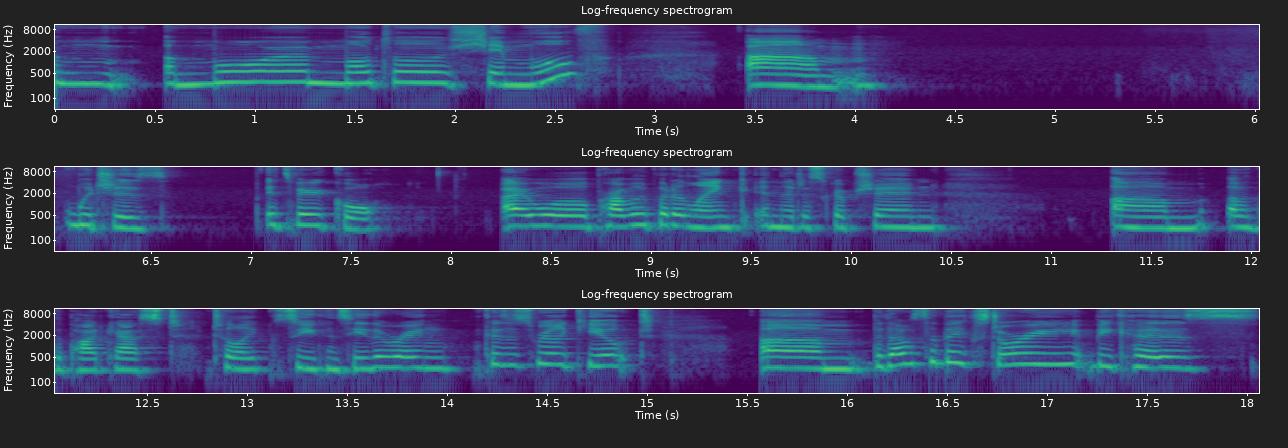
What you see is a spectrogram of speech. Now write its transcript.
Amor Moto Shemuv, um, which is, it's very cool. I will probably put a link in the description um, of the podcast to like so you can see the ring because it's really cute. Um, but that was the big story because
